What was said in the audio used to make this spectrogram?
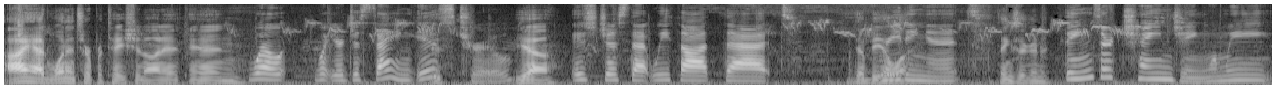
I had one interpretation on it. And well, what you're just saying is true. Yeah. It's just that we thought that There'll be reading it things are going to things are changing when we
